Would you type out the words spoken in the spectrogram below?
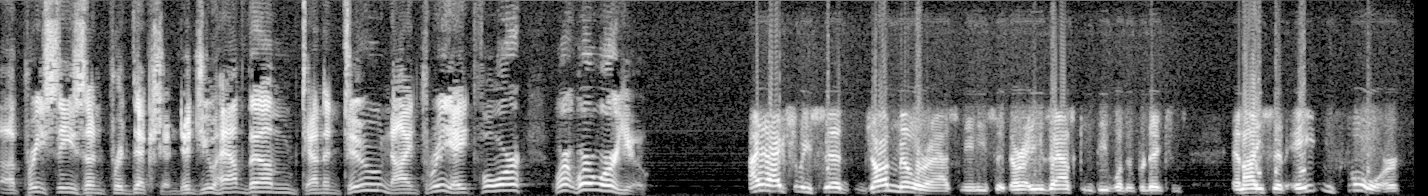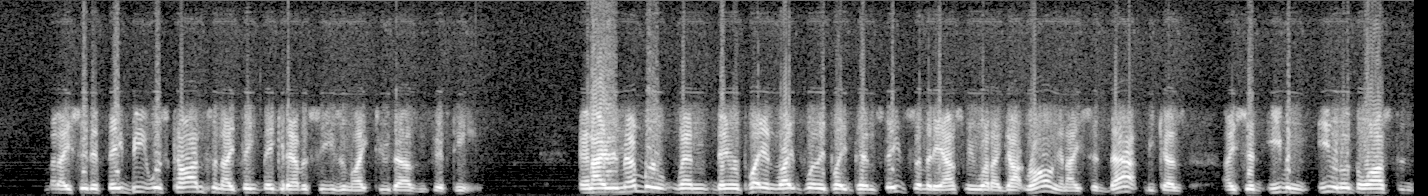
uh, preseason prediction? Did you have them ten and two, nine three, eight four? Where where were you? I actually said John Miller asked me, and he said, or he was asking people their predictions, and I said eight and four but I said if they beat Wisconsin, I think they could have a season like 2015. And I remember when they were playing right before they played Penn State, somebody asked me what I got wrong, and I said that because I said even even with the loss to,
